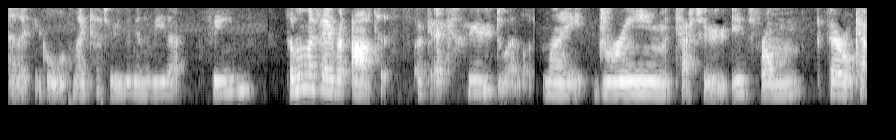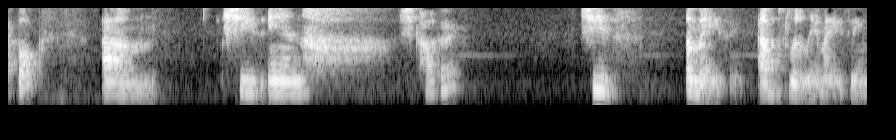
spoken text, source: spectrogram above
And I think all of my tattoos are going to be that theme. Some of my favourite artists. Okay, who do I love? My dream tattoo is from Feral Cat Box. Um, she's in Chicago. She's amazing, absolutely amazing.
